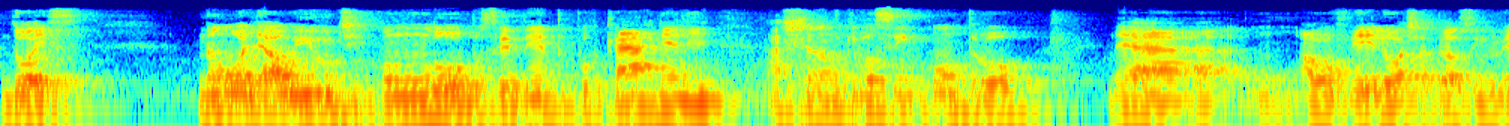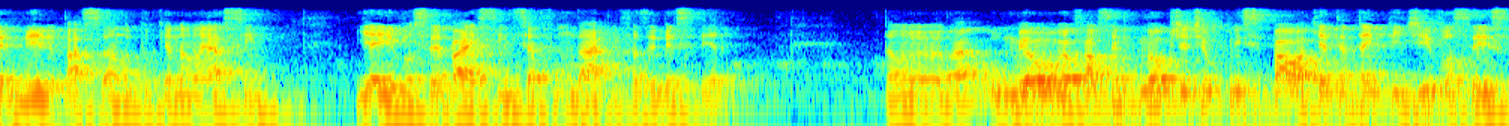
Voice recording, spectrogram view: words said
Dois, não olhar o yield como um lobo sedento por carne ali achando que você encontrou né, a, a, a ovelha ou a chapeuzinho vermelho passando, porque não é assim. E aí você vai sim se afundar e fazer besteira. Então, eu, o meu, eu falo sempre que o meu objetivo principal aqui é tentar impedir vocês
